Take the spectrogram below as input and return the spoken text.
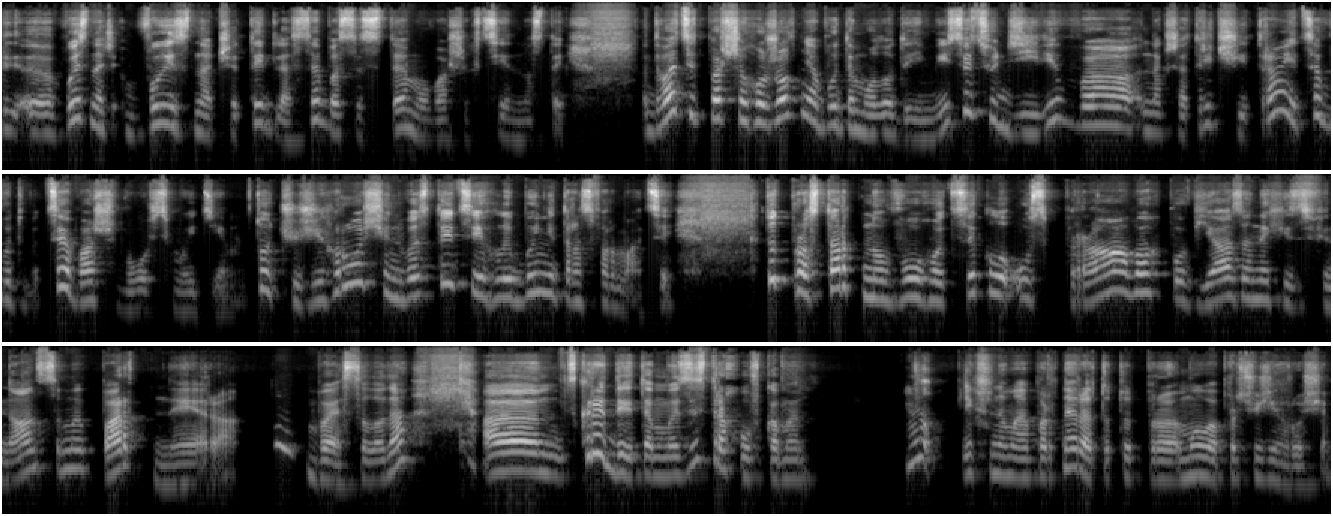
е, визнач, визначити для себе систему ваших цінностей. 21 жовтня буде молодий місяць у Діві в накшатрі Чітра, і це буде це ваш восьмий дім. Тут чужі гроші, інвестиції, глибинні трансформації. Тут про старт нового циклу у справах, пов'язаних із фінансами партнера. Ну, весело, да? Е, з кредитами, зі страховками. Ну, якщо немає партнера, то тут про мова про чужі гроші.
